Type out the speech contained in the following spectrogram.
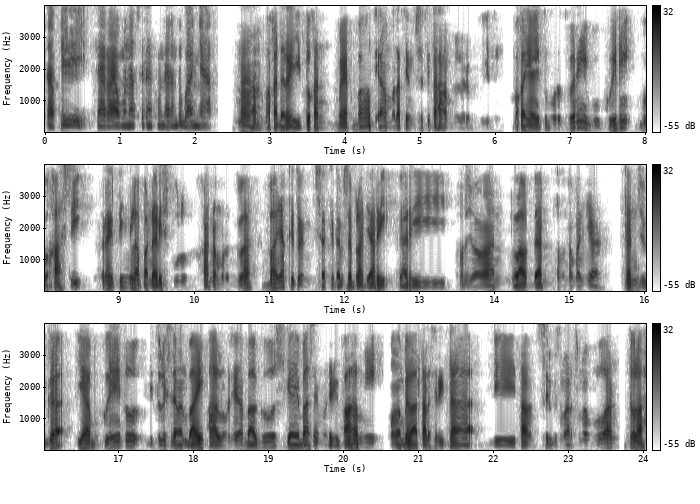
tapi cara menafsirkan kebenaran tuh banyak. Nah, maka dari itu kan banyak banget nih amanat yang bisa kita ambil dari buku ini. Makanya itu menurut gue nih buku ini gue kasih rating 8 dari 10 karena menurut gue banyak gitu yang bisa kita bisa pelajari dari perjuangan Laut dan teman-temannya. Dan juga ya buku ini tuh ditulis dengan baik alurnya bagus gaya bahasa yang mudah dipahami mengambil latar cerita di tahun 1990-an itulah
